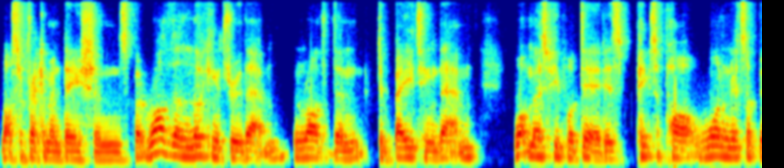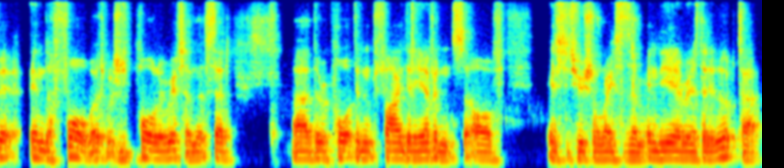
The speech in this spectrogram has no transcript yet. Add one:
lots of recommendations. But rather than looking through them and rather than debating them, what most people did is picked apart one little bit in the foreword, which was poorly written, that said uh, the report didn't find any evidence of institutional racism in the areas that it looked at.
